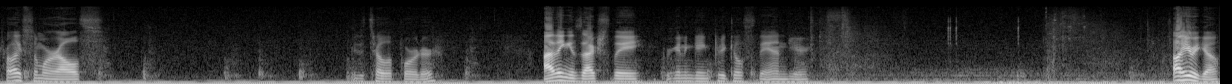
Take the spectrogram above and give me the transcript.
Probably somewhere else. Here's a teleporter. I think it's actually, we're gonna get pretty close to the end here. Oh, here we go.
